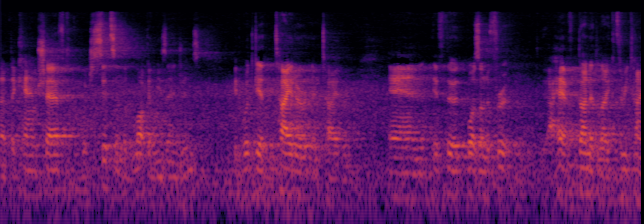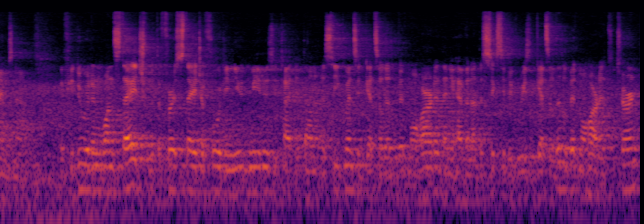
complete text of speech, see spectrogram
that the camshaft, which sits in the block of these engines, it would get tighter and tighter. And if it was on the first, I have done it like three times now. If you do it in one stage, with the first stage of 40 newton meters, you tighten it down in a sequence, it gets a little bit more harder, then you have another 60 degrees, it gets a little bit more harder to turn,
